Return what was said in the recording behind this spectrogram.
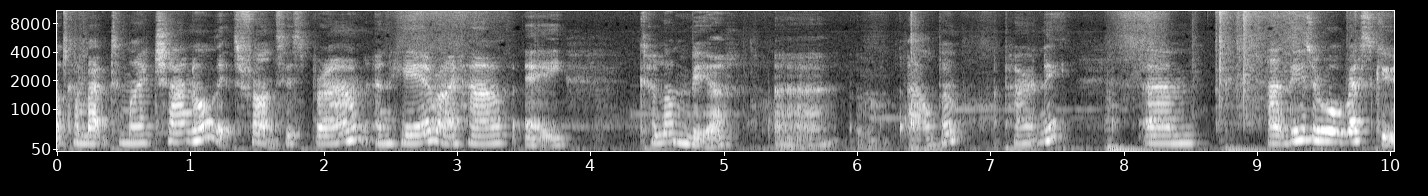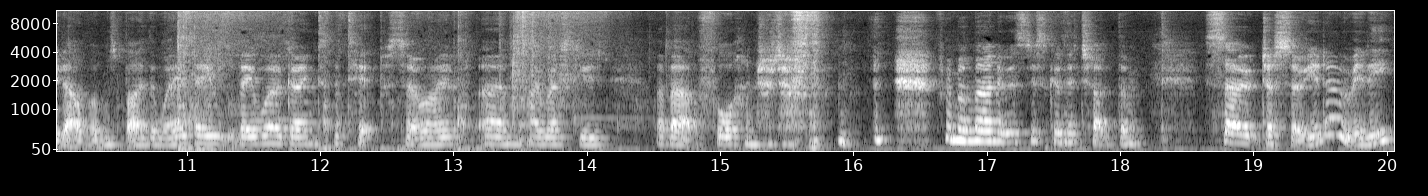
welcome back to my channel. It's Frances Brown and here I have a Columbia uh, album apparently. Um, and these are all rescued albums by the way, they, they were going to the tip so I've um, I rescued about 400 of them from a man who was just going to chuck them. So just so you know really.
